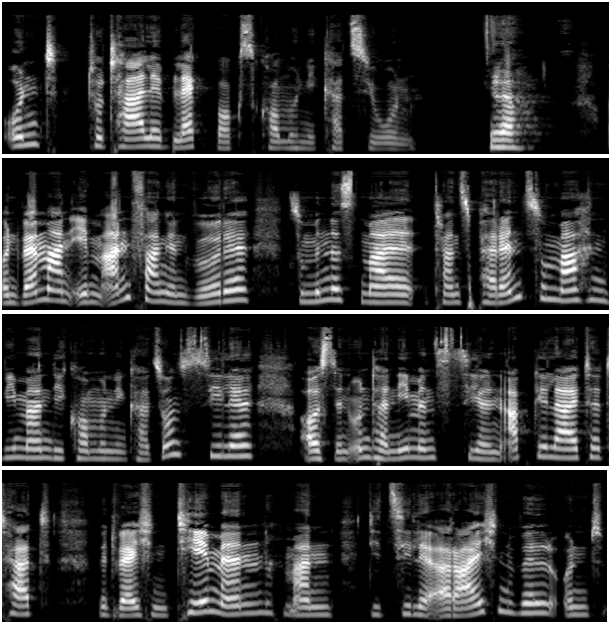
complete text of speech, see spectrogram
und totale Blackbox-Kommunikation. Ja. Und wenn man eben anfangen würde, zumindest mal transparent zu machen, wie man die Kommunikationsziele aus den Unternehmenszielen abgeleitet hat, mit welchen Themen man die Ziele erreichen will und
